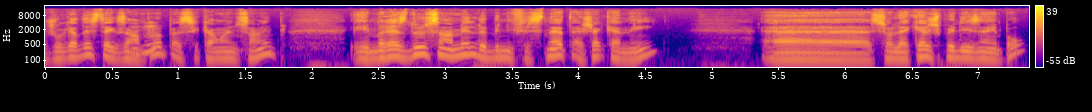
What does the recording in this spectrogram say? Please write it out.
je vais garder cet exemple-là Mm-hmm. parce que c'est quand même simple. Et il me reste 200 000 de bénéfices nets à chaque année sur lesquels je paie des impôts.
